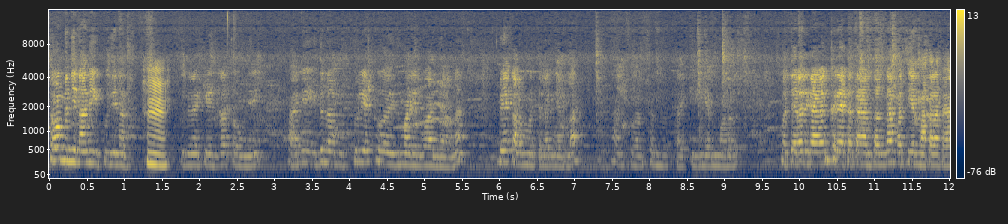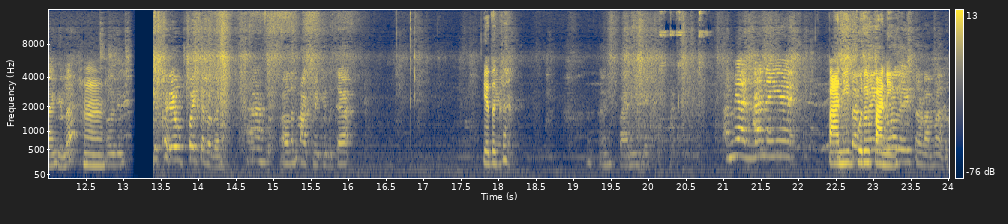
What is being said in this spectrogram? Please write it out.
ತೊಗೊಂಬಂದಿ ನಾನು ಈ ಪುದೀನ ಹ್ಞೂ ಪುದೀನ ಕೇಳಿದ್ರ ತೊಗೊಂಬಂದಿ. ಪಾನಿ ಇದು ನಾವು ಪುರಿ ಎಷ್ಟು ಇದು ಮಾಡಿಲ್ವಾ ಅಂದ ನಾನು ಬೇಕಲ್ಲ ಮತ್ತೆಲ್ಲ ಎಲ್ಲರಿಗೆಲ್ಲ ಆಯ್ತು ಅಂತಂದು ಹಾಕಿ ಏನು ಮಾಡೋದು? ಮತ್ತೆ ಎಲ್ಲರಿಗೆ ಕರಿಯಕತ್ತ ಕರಿಯಾಕತ್ತ ಅಂತಂದ ಮತ್ತೆ ಏನು ಮಾತಾಡಕ್ ಆಗಿಲ್ಲ ಹ್ಞೂ ಕರೆ ಉಪ್ಪು ಐತಲ್ಲ ಅದ? ಅದನ್ನ ಹಾಕ್ಬೇಕು ಇದಕ್ಕೆ. ಎದಕ್ಕೆ? ಪಾನಿಗೆ. ಪಾನಿಪುರಿ ಪಾನಿ. ಐತ್ ನೋಡಮ್ಮ ಅದು.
